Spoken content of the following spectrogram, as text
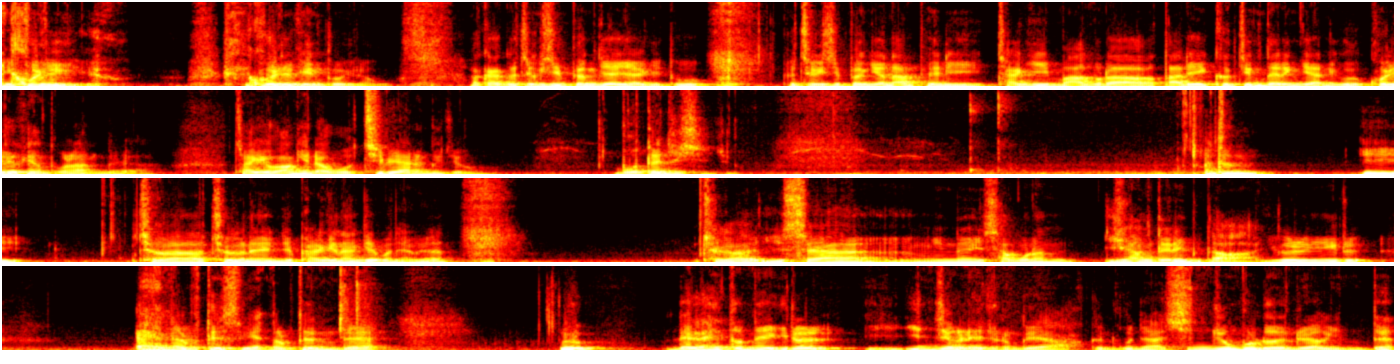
이 권력이에요. 권력 행동이라고. 아까 그 정신병자 이야기도 그 정신병자 남편이 자기 마누라 딸이 걱정되는 게 아니고 권력 행동을 하는 거야. 자기 왕이라고 지배하는 거죠. 못된 짓이죠. 하여튼, 이, 제가 최근에 이제 발견한 게 뭐냐면, 제가 이 서양인의 사고는 이항대립이다. 이걸, 이걸 옛날부터 했어요. 옛날부터 했는데, 어, 내가 했던 얘기를 인정을 해주는 거야. 그 누구냐. 신중물론이라고 있는데,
